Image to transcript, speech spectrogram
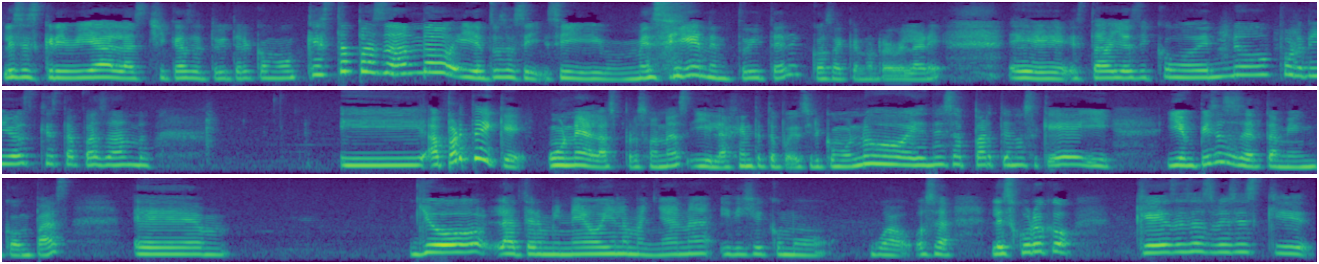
les escribía a las chicas de Twitter como, ¿qué está pasando? Y entonces sí, si me siguen en Twitter, cosa que no revelaré, eh, estaba yo así como de, no, por Dios, ¿qué está pasando? Y aparte de que une a las personas y la gente te puede decir como, no, en esa parte no sé qué, y, y empiezas a hacer también compas, eh, yo la terminé hoy en la mañana y dije como, wow, o sea, les juro que, es de esas veces que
